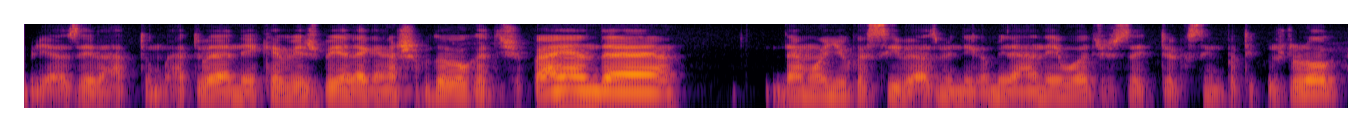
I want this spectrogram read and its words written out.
Ugye azért láttunk már tőle ennél kevésbé elegánsabb dolgokat is a pályán, de, de mondjuk a szíve az mindig a Miláné volt, és ez egy tök szimpatikus dolog.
